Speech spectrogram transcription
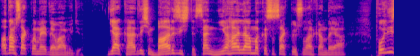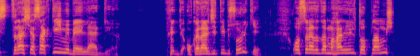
Adam saklamaya devam ediyor. Ya kardeşim bariz işte sen niye hala makası saklıyorsun arkanda ya? Polis tıraş yasak değil mi beyler diyor. o kadar ciddi bir soru ki. O sırada da mahalleli toplanmış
